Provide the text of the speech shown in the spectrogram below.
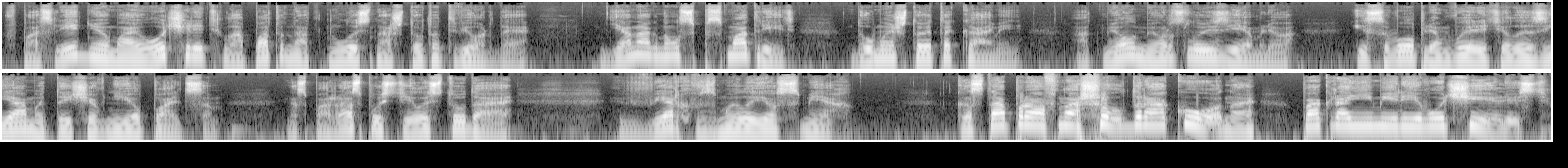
В последнюю мою очередь лопата наткнулась на что-то твердое. Я нагнулся посмотреть, думая, что это камень. Отмел мерзлую землю и с воплем вылетел из ямы, тыча в нее пальцем. Госпожа спустилась туда. Вверх взмыл ее смех. «Костоправ нашел дракона!» По крайней мере, его челюсть.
